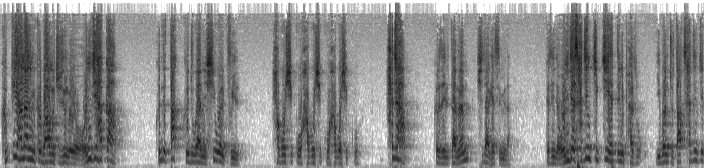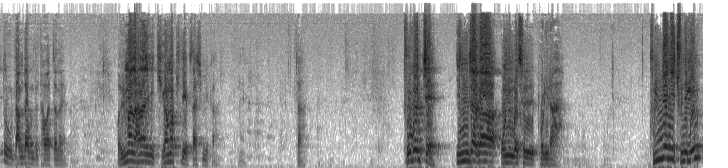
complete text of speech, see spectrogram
급히 하나님이 그 마음을 주시는 거예요. 언제 할까? 근데 딱 그 주간이 10월 9일. 하고 싶고, 하고 싶고, 하고 싶고. 하자! 그래서 일단은 시작했습니다. 그래서 이제 언제 사진 찍지 했더니 바로 이번 주 딱 사진 찍도록 남자분들 다 왔잖아요. 얼마나 하나님이 기가 막히게 역사하십니까? 네. 자. 두 번째, 인자가 오는 것을 보리라. 분명히 주님은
